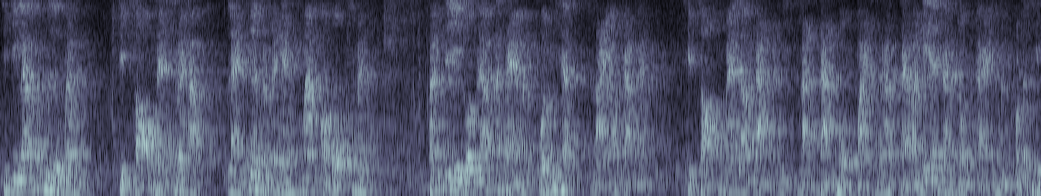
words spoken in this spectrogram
จริงๆแล้วก็คือมัน 12 เนี่ยใช่ไหมครับแรงเคลื่อนมันเป็นไงมากกว่า 6 ใช่ไหมพันสิริรวมแล้วกระแสมันควรที่จะไหลออกจากอะไร12ใช่ไหมแล้วดันที่ดันดัน6ไปใช่ไหมครับ แต่วันนี้อาจารย์จงใจมันคนละทิศ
